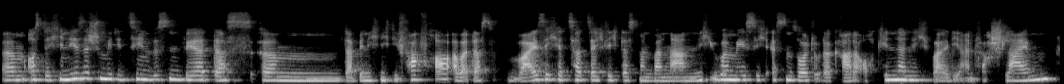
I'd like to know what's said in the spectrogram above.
Ähm, aus der chinesischen Medizin wissen wir, dass, ähm, da bin ich nicht die Fachfrau, aber das weiß ich jetzt tatsächlich, dass man Bananen nicht übermäßig essen sollte oder gerade auch Kinder nicht, weil die einfach schleimen.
